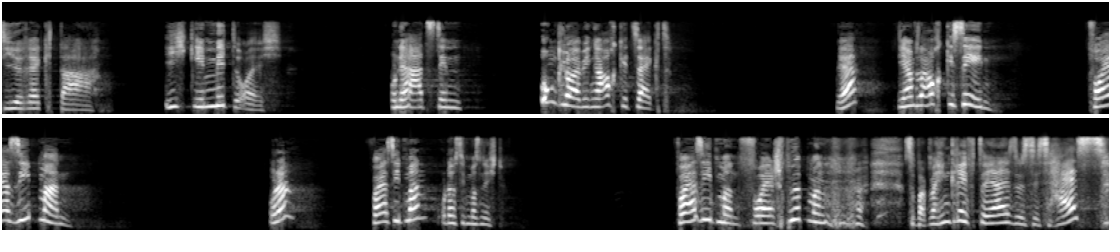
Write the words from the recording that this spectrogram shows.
direkt da. Ich gehe mit euch. Und er hat es den Ungläubigen auch gezeigt. Ja? Die haben es auch gesehen. Feuer sieht man. Oder? Feuer sieht man oder sieht man es nicht? Feuer sieht man, Feuer spürt man, sobald man hingrifft. Ja, also es ist heiß.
